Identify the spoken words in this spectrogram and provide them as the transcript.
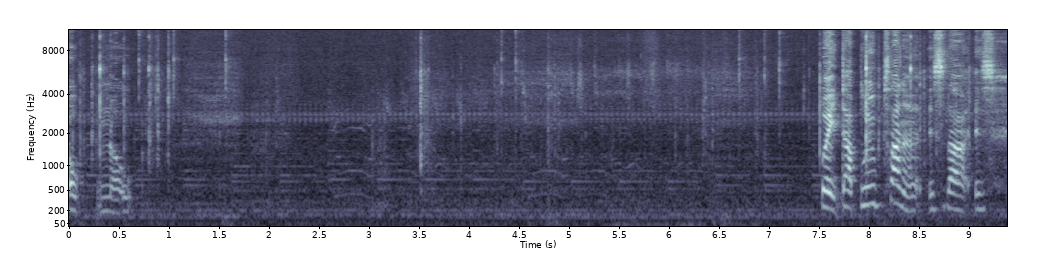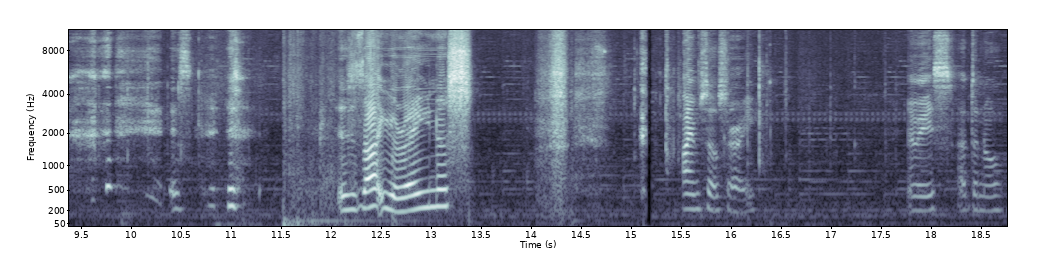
Oh, no. Wait, that blue planet, is that, is, is, is, that Uranus? I'm so sorry. Anyways, I don't know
